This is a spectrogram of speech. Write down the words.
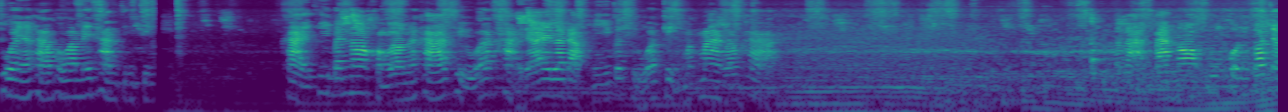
ช่วยนะคะ เพราะว่าไม่ทันจริง ๆ ขายที่บ้านนอกของเรานะคะ ถือว่าขายได้ระดับนี้ก็ถือว่าเก่งมากๆแล้วค่ะตลาดบ้านนอกผู้คนก็จะ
